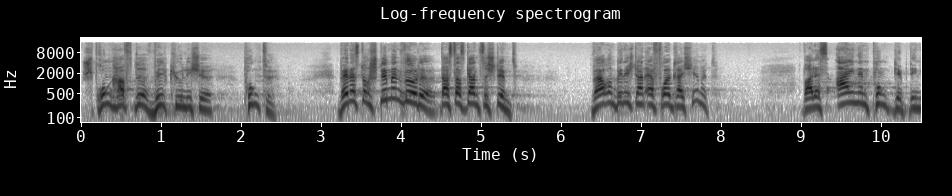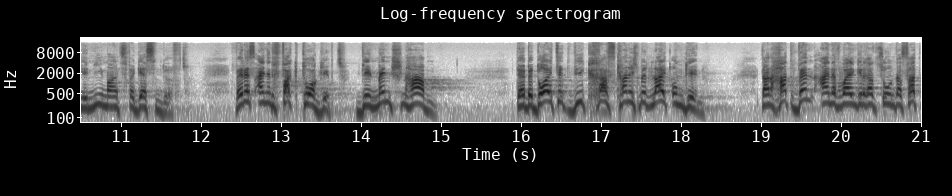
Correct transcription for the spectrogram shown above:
Sprunghafte, willkürliche Punkte. Wenn es doch stimmen würde, dass das Ganze stimmt, warum bin ich dann erfolgreich hiermit? Weil es einen Punkt gibt, den ihr niemals vergessen dürft. Wenn es einen Faktor gibt, den Menschen haben, der bedeutet, wie krass kann ich mit Leid umgehen, dann hat, wenn eine von beiden das hat,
